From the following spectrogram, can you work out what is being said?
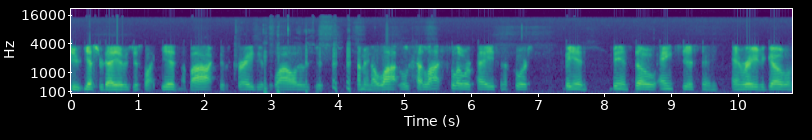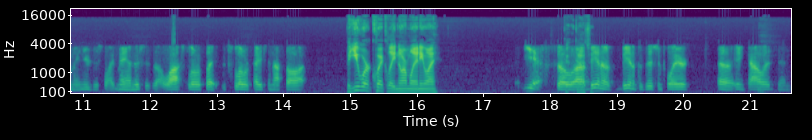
shoot, yesterday it was just like get in the box. It was crazy. It was wild. It was just, I mean, a lot a lot slower pace, and of course, being being so anxious and and ready to go. I mean, you're just like, man, this is a lot slower play, slower pace than I thought. But you work quickly normally anyway. Yes. So uh, being a being a position player uh, in college and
